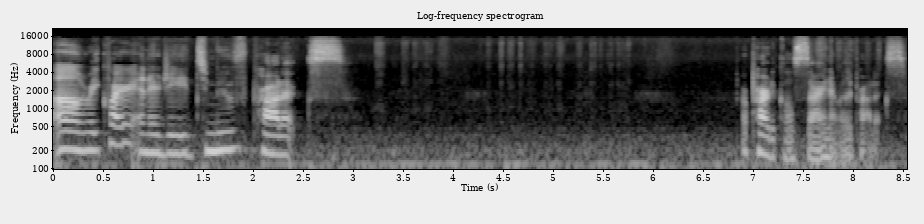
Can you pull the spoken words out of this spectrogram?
Um, require energy to move products or particles, sorry, not really products.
